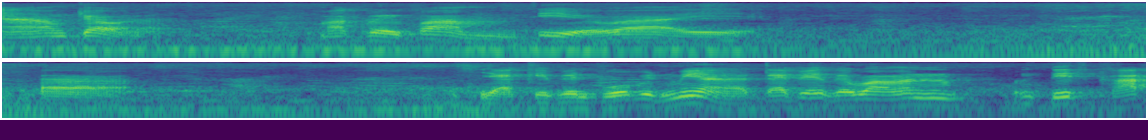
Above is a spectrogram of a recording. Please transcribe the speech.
หาของเจ้าน่ะ มักโดยความที่แบบว่าอ้อ่าอยากให้เป็นผัวเป็นเมียแต่เพียงแต่ว่ามันมันติดขัด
